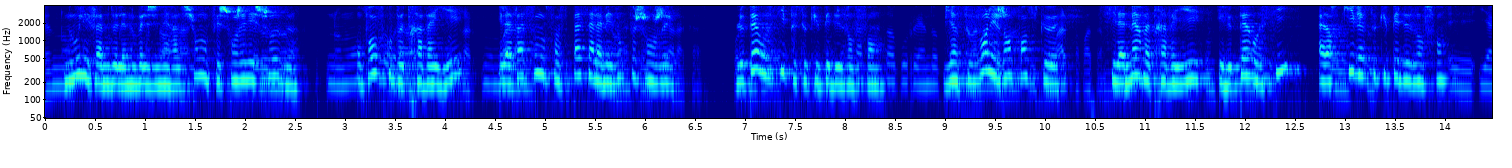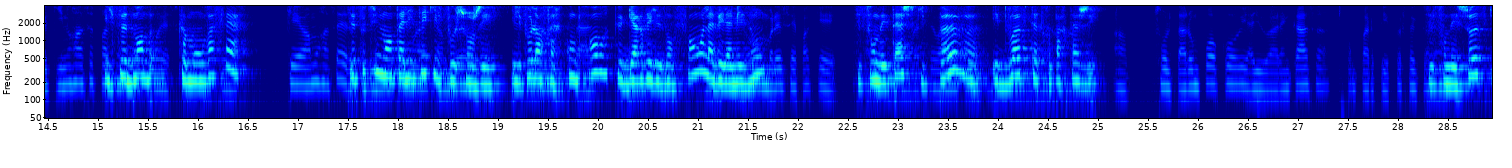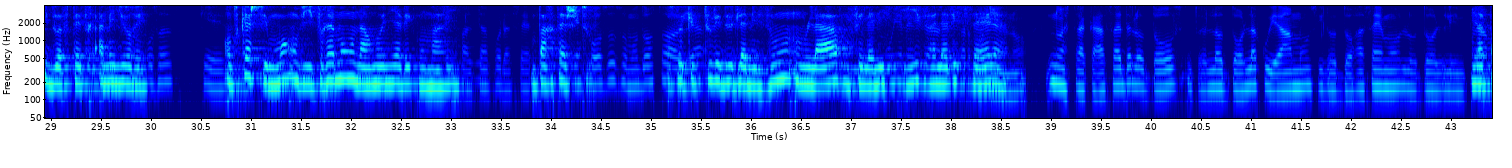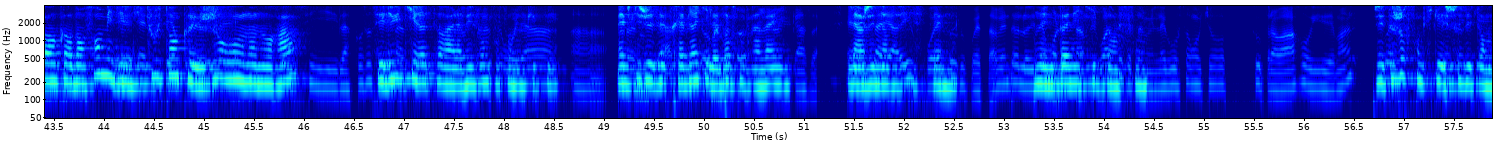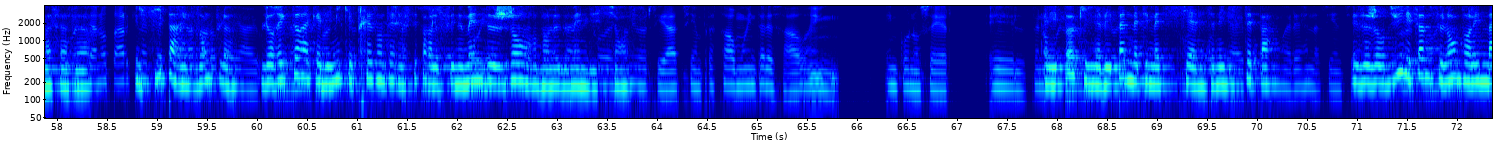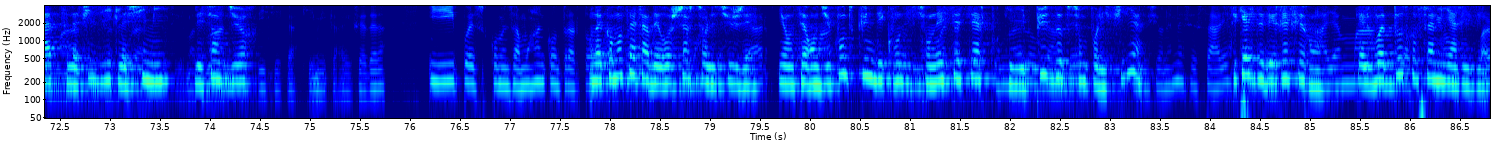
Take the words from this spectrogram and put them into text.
Nous, les femmes de la nouvelle génération, on fait changer les choses. On pense qu'on peut travailler et la façon dont ça se passe à la maison peut changer. Le père aussi peut s'occuper des enfants. Bien souvent, les gens pensent que si la mère va travailler et le père aussi, alors qui va s'occuper des enfants? Ils se demandent comment on va faire. C'est toute une mentalité qu'il faut changer. Il faut leur faire comprendre que garder les enfants, laver la maison, ce sont des tâches qui peuvent et doivent être partagées. Ce sont des choses qui doivent être améliorées. En tout cas, chez moi, on vit vraiment en harmonie avec mon mari. On partage tout. On s'occupe tous les deux de la maison, on lave, on fait la lessive, la vaisselle. On n'a pas encore d'enfants, mais il dit tout le temps que le jour où on en aura, c'est lui qui restera à la maison pour s'en occuper. Même si je sais très bien qu'il adore son travail. Il est ingénieur du système. On a une bonne équipe dans le fond. J'ai toujours senti que les choses étaient en ma faveur. Ici, par exemple, le recteur académique est très intéressé par le phénomène de genre dans le domaine des sciences. À l'époque, il n'y avait pas de mathématiciennes, ça n'existait pas. Mais aujourd'hui, les femmes se lancent dans les maths, la physique, la chimie, les sciences dures. On a commencé à faire des recherches sur le sujet et on s'est rendu compte qu'une des conditions nécessaires pour qu'il y ait plus d'options pour les filles, c'est qu'elles aient des références, qu'elles voient d'autres familles arriver.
